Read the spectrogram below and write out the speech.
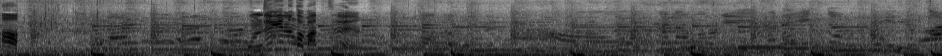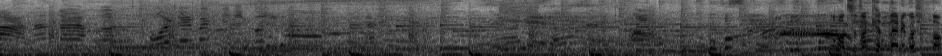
아. 아. 움직이는 거 맞지? 진짜 개 때리고 싶다.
